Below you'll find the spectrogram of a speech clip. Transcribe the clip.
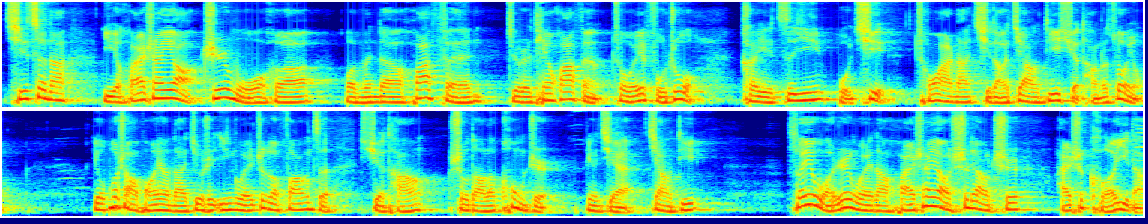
其次呢以淮山药、知母和我们的花粉就是天花粉作为辅助，可以滋阴补气，从而呢起到降低血糖的作用。有不少朋友呢，就是因为这个方子血糖受到了控制，并且降低。所以我认为呢，淮山药适量吃还是可以的。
